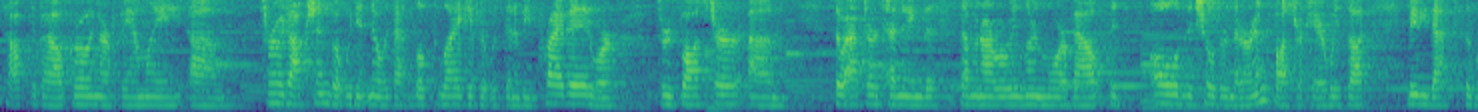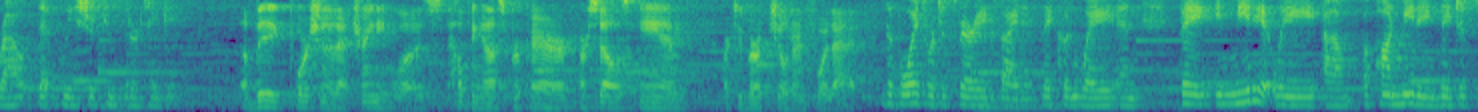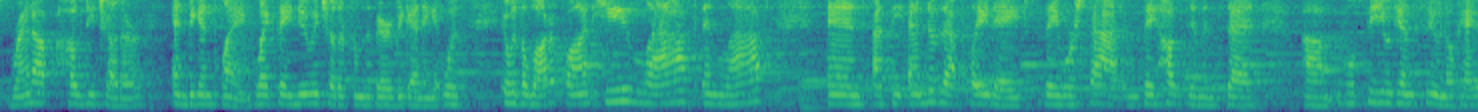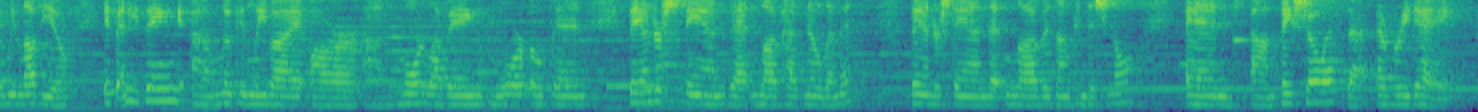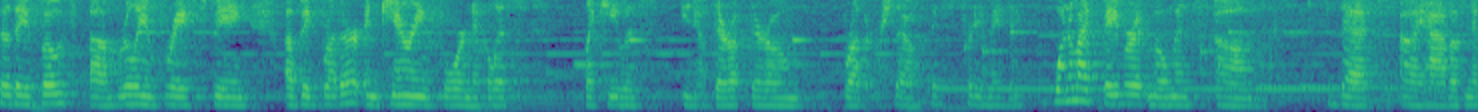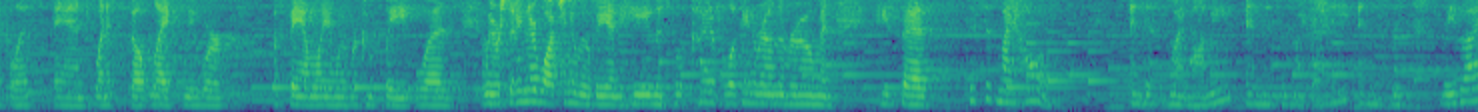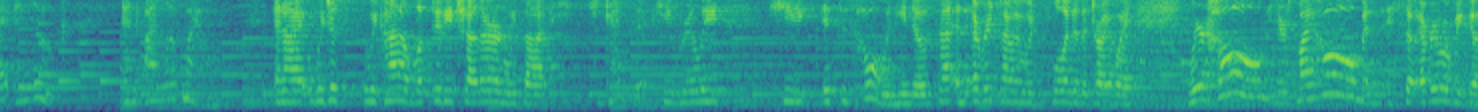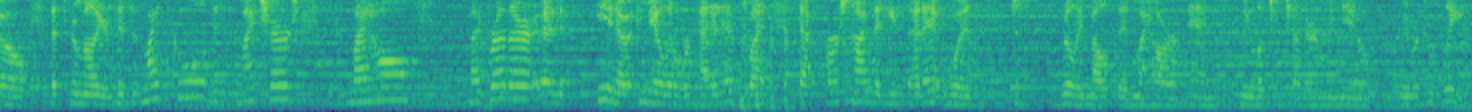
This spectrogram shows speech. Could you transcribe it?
talked about growing our family um, through adoption, but we didn't know what that looked like, if it was going to be private or through foster. Um, so after attending this seminar where we learned more about the, all of the children that are in foster care, we thought maybe that's the route that we should consider taking. A big portion of that training was helping us prepare ourselves and our two birth children for that. The boys were just very excited. They couldn't wait and they immediately, um, upon meeting, they just ran up, hugged each other, and began playing like they knew each other from the very beginning. It was it was a lot of fun. He laughed and laughed, and at the end of that play date, they were sad and they hugged him and said, um, "We'll see you again soon. Okay, we love you." If anything, um, Luke and Levi are um, more loving, more open. They understand that love has no limits. They understand that love is unconditional and um, they show us that every day. So they've both um, really embraced being a big brother and caring for Nicholas like he was, you know, their their own brother. So it's pretty amazing. One of my favorite moments um, that I have of Nicholas, and when it felt like we were a family and we were complete, was we were sitting there watching a movie, and he was kind of looking around the room, and he says, "This is my home." and this is my mommy, and this is my daddy, and this is Levi and Luke, and I love my home. And I, we just, we kind of looked at each other and we thought, he, he gets it. He really, he, it's his home and he knows that. And every time we would pull into the driveway, we're home, here's my home. And so everywhere we go that's familiar, this is my school, this is my church, this is my home, this is my brother. And, you know, it can be a little repetitive, but that first time that he said it was just really melted my heart and we looked at each other and we knew we were complete.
